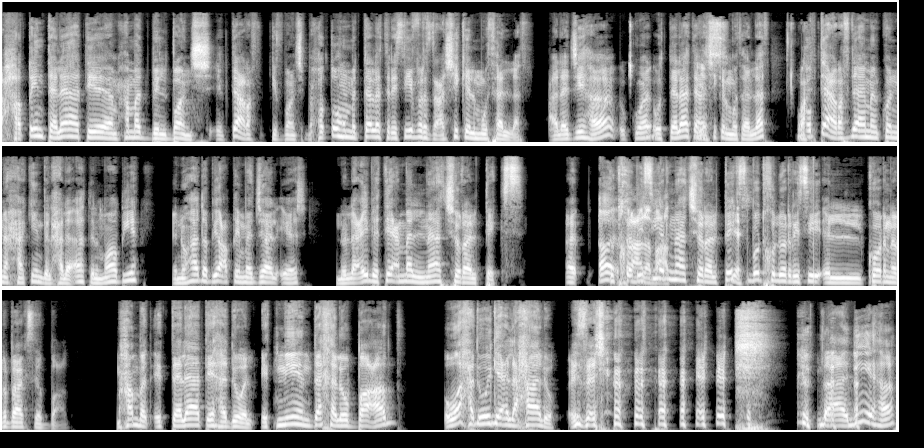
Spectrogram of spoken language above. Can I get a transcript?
حاطين ثلاثة محمد بال bunch بتعرف كيف bunch بحطوهم الثلاث receivers على شكل مثلث على جهة والثلاثه على. شكل مثلث واحد. وبتعرف دائما كنا حاكين بالحلقات الماضية إنه هذا بيعطي مجال إيش إنه اللعيبه تعمل natural picks آه بيصير. natural picks. بدخلوا ال receiv- ال cornerbacks ببعض محمد الثلاثه هدول اثنين دخلوا ببعض وواحد وقع لحاله إذا. بعديها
